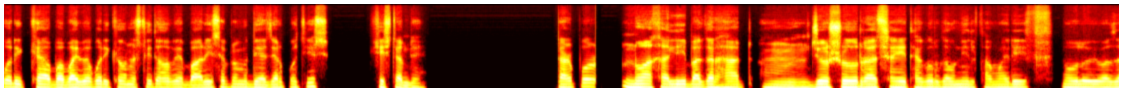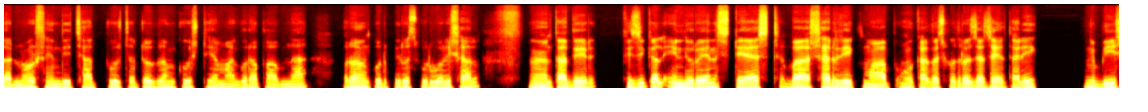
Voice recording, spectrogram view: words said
পরীক্ষা বা বাইবা পরীক্ষা অনুষ্ঠিত হবে ১২ সেপ্টেম্বর ২০২৫ খ্রিস্টাব্দে। তারপর নোয়াখালী, বাগারহাট যশোর, রাজশাহী, ঠাকুরগাঁও, নীলফামারী, মৌলভীবাজার, নরসিংদী, চাঁদপুর, চট্টগ্রাম, কুষ্টিয়া, মাগুরা, পাবনা, রংপুর, পিরোজপুর, বরিশাল তাদের ফিজিক্যাল এন্ডুরেন্স টেস্ট বা শারীরিক মাপ ও কাগজপত্র যাচাইয়ের তারিখ বিশ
